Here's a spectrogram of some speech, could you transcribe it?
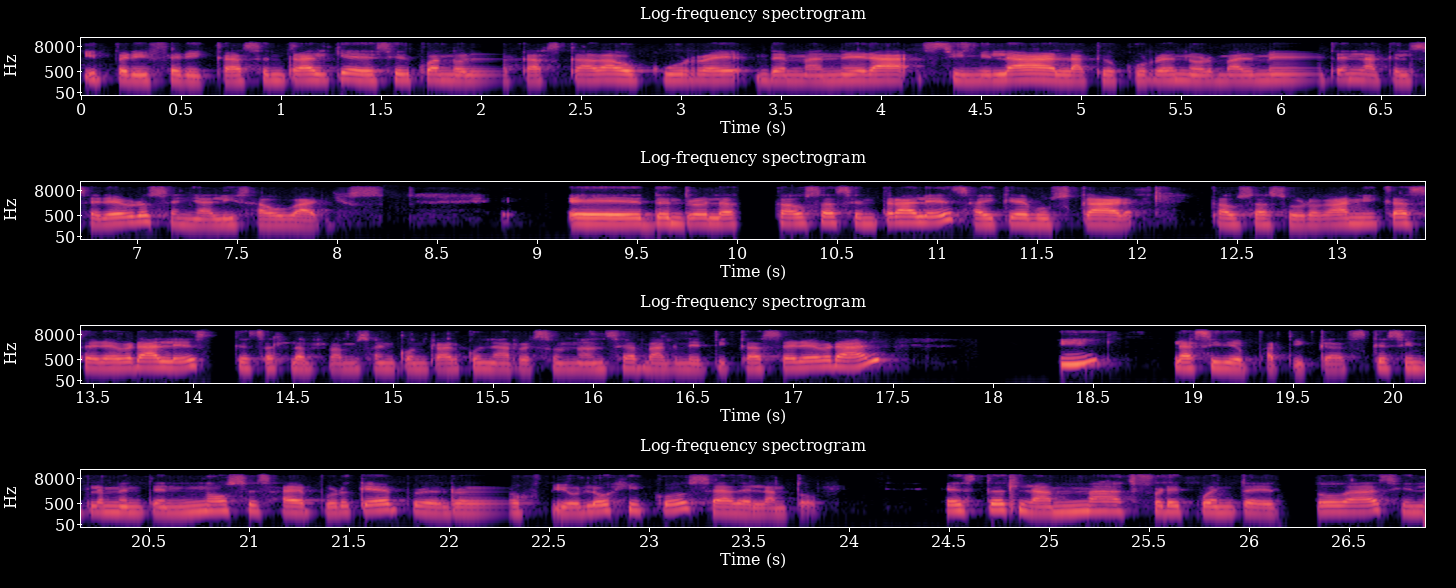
y periférica. Central quiere decir cuando la cascada ocurre de manera similar a la que ocurre normalmente en la que el cerebro señaliza ovarios. Eh, dentro de las causas centrales hay que buscar causas orgánicas cerebrales, que esas las vamos a encontrar con la resonancia magnética cerebral, y las idiopáticas, que simplemente no se sabe por qué, pero el reloj biológico se adelantó. Esta es la más frecuente de todas y,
